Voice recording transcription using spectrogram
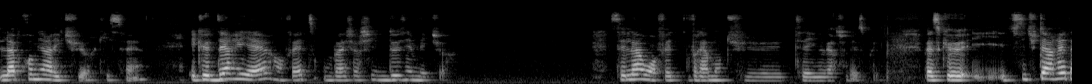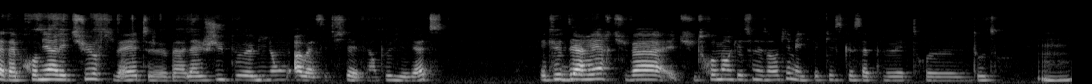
la première lecture qui se fait et que derrière, en fait, on va chercher une deuxième lecture c'est là où en fait vraiment tu as une ouverture d'esprit. Parce que si tu t'arrêtes à ta première lecture qui va être euh, bah, la jupe euh, mi-longue, ah bah cette fille elle fait un peu vieillotte, et que derrière tu vas, tu te remets en question en disant ok mais qu'est-ce que ça peut être euh, d'autre? Mhm.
